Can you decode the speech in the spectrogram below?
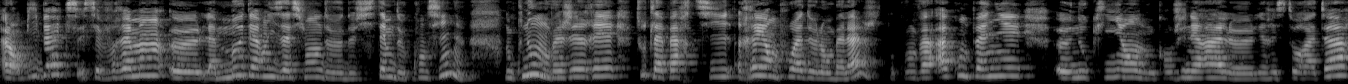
Alors, Bibax, c'est vraiment euh, la modernisation de, systèmes de consigne. Donc, nous, on va gérer toute la partie réemploi de l'emballage. Donc, on va accompagner euh, nos clients, donc en général euh, les restaurateurs,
